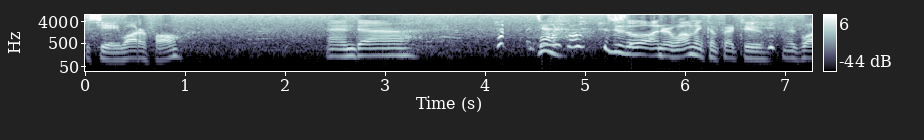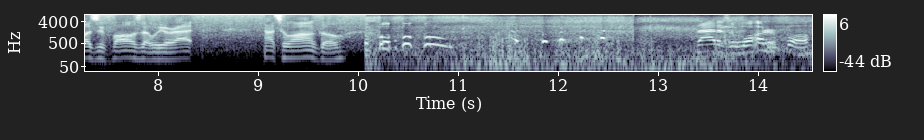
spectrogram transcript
to see a waterfall. And, uh, yeah, it's just a little underwhelming compared to the Iguazú Falls that we were at not too long ago. that is a waterfall.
